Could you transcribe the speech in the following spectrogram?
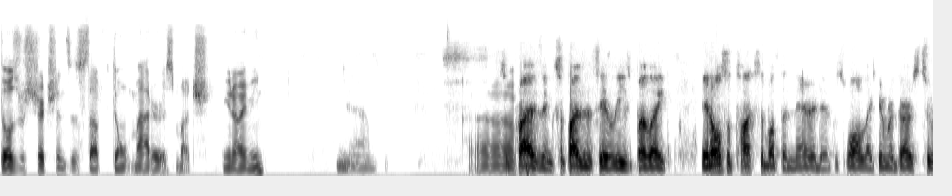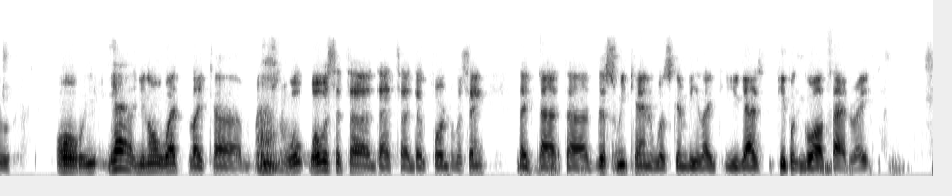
those restrictions and stuff don't matter as much. You know what I mean? Yeah. Uh, surprising, surprising to say the least. But like, it also talks about the narrative as well, like in regards to, oh yeah, you know what? Like, um, what, what was it uh, that uh, Doug Ford was saying? Like that uh, this weekend was gonna be like you guys, people can go outside, right?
